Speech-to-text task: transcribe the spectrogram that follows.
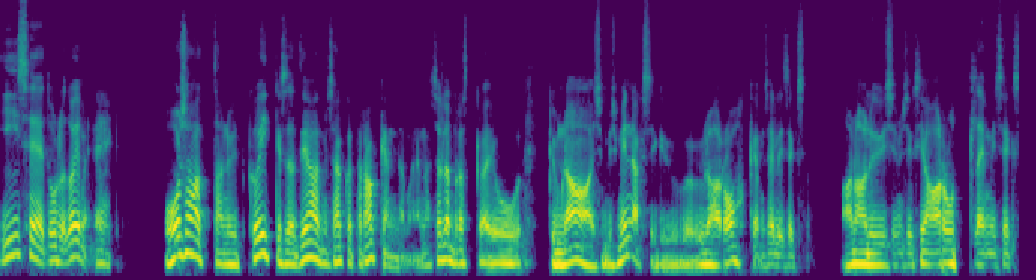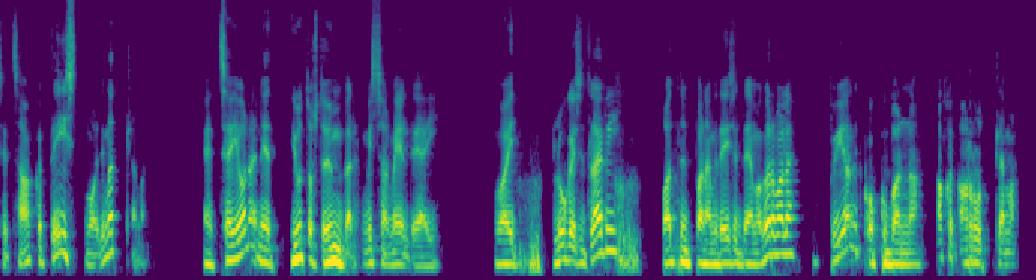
ise tulla toime ehk osata nüüd kõike seda teadmisi hakata rakendama ja noh, sellepärast ka ju gümnaasiumis minnaksegi üha rohkem selliseks analüüsimiseks ja arutlemiseks, et sa hakkad teistmoodi mõtlema. et see ei ole nii, et jutusta ümber, mis seal meelde jäi, vaid lugesid läbi, vaat nüüd paneme teise teema kõrvale, püüa nüüd kokku panna, hakkad arutlema.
